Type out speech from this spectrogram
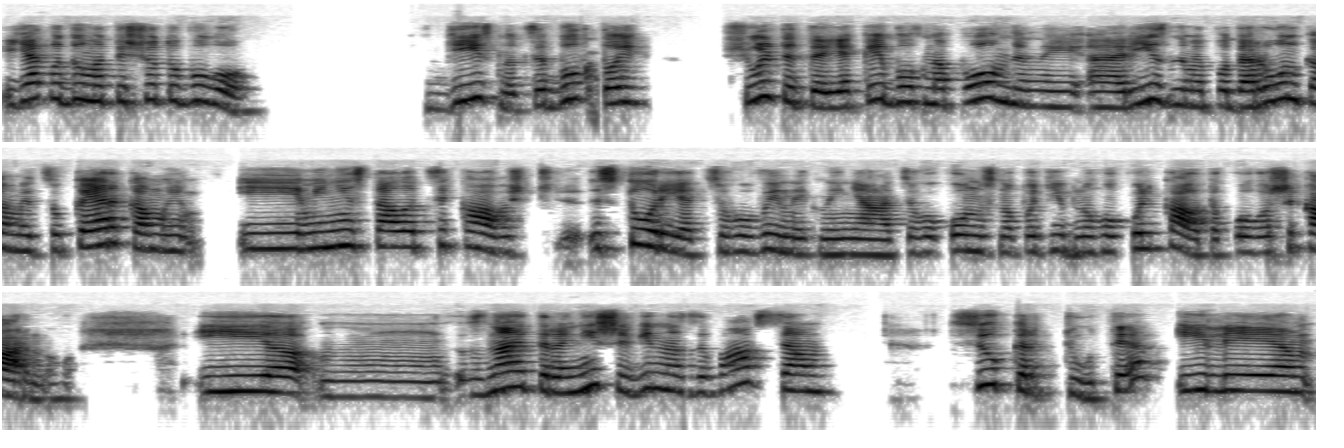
І як ви думаєте, що то було? Дійсно, це був той шультете, який був наповнений е, різними подарунками, цукерками. І мені стало цікаво історія цього виникнення, цього конусноподібного кулька, такого шикарного. І знаєте, раніше він називався цукертюте або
